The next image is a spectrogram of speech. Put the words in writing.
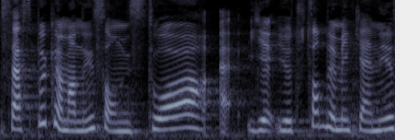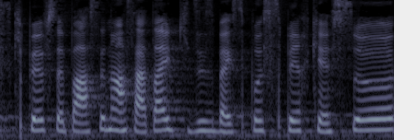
Ça se peut qu'à un moment donné, son histoire, il y, a, il y a toutes sortes de mécanismes qui peuvent se passer dans sa tête qui disent, ben c'est pas si pire que ça,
